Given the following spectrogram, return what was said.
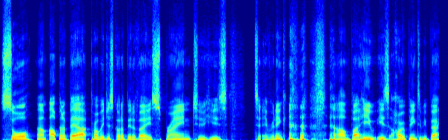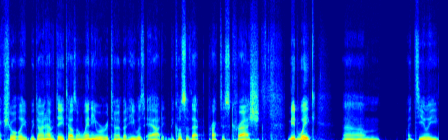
sore, um, up and about. Probably just got a bit of a sprain to his to everything. um, but he is hoping to be back shortly. We don't have details on when he will return, but he was out because of that practice crash midweek. Um, ideally,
